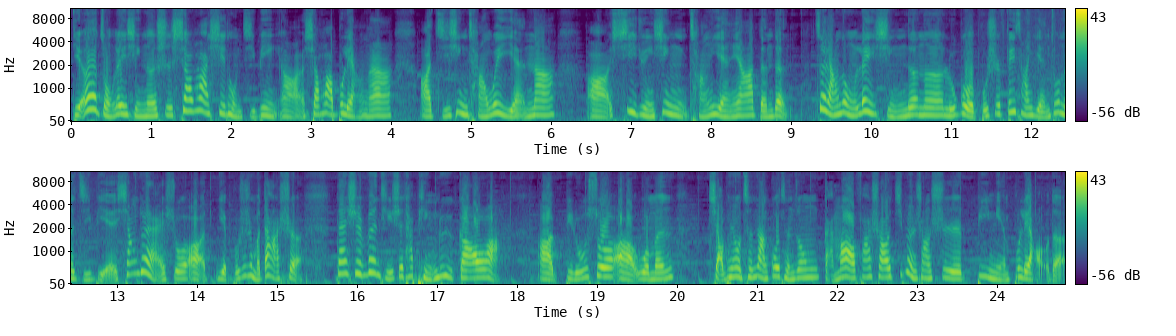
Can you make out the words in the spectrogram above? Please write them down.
第二种类型呢是消化系统疾病啊，消化不良啊、啊急性肠胃炎呐、啊细菌性肠炎呀等等。这两种类型的呢，如果不是非常严重的级别，相对来说啊，也不是什么大事儿。但是问题是它频率高啊啊，比如说啊，我们小朋友成长过程中感冒发烧基本上是避免不了的。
